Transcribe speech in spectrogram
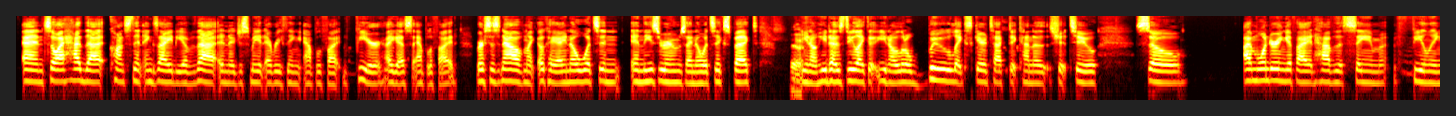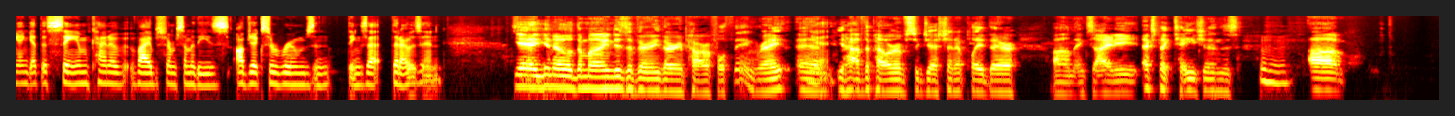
And so I had that constant anxiety of that and it just made everything amplified fear, I guess, amplified. Versus now I'm like, okay, I know what's in in these rooms, I know what to expect. Yeah. You know, he does do like a you know, a little boo like scare tactic kind of shit too. So I'm wondering if I'd have the same feeling and get the same kind of vibes from some of these objects or rooms and things that that I was in. Yeah, you know, the mind is a very, very powerful thing, right? And Yeah. you have the power of suggestion at play there, um, anxiety, expectations. Mhm. Um,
